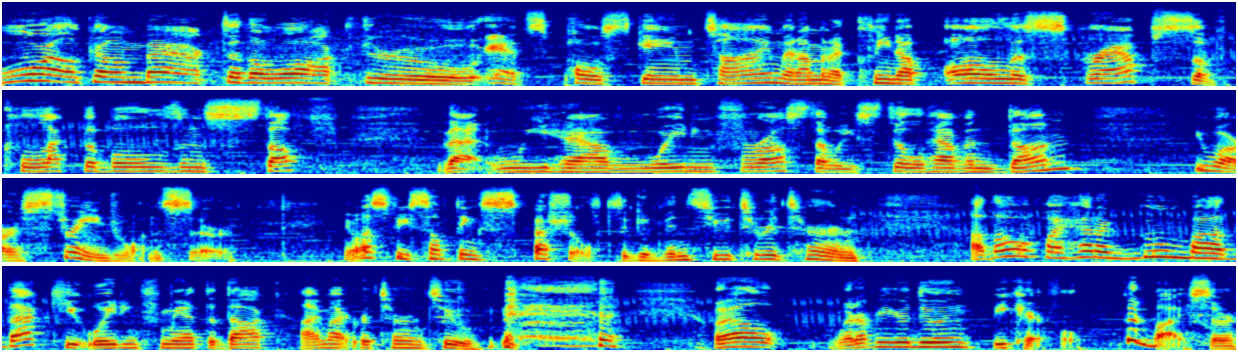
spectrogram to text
welcome back to the walkthrough. It's post-game time and I'm going to clean up all the scraps of collectibles and stuff that we have waiting for us that we still haven't done. You are a strange one, sir. It must be something special to convince you to return. Although if I had a Goomba that cute waiting for me at the dock, I might return too. well, whatever you're doing, be careful. Goodbye, sir.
